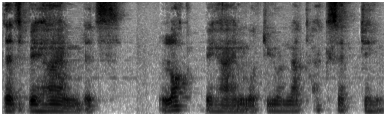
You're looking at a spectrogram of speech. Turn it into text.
that's behind that's locked behind what you are not accepting.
